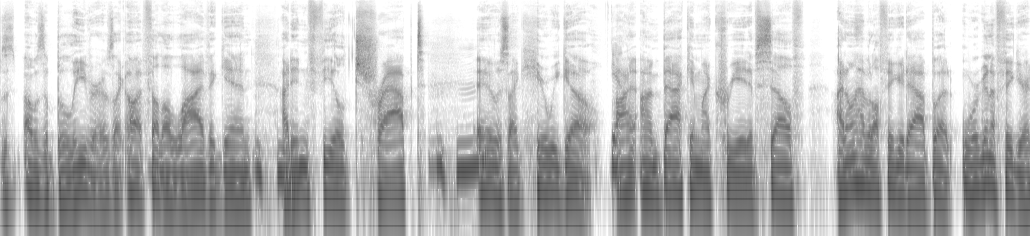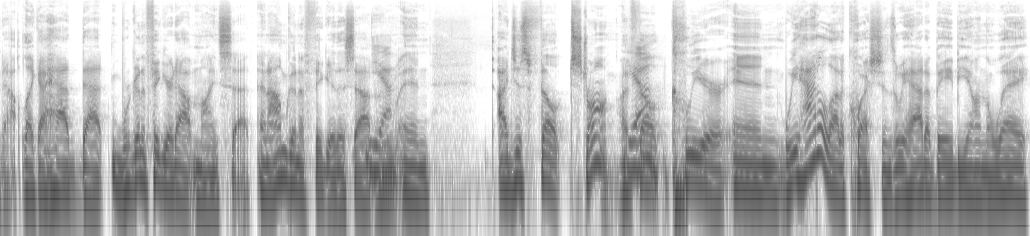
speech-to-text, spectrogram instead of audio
was I was a believer. I was like, oh, I felt alive again. Mm-hmm. I didn't feel trapped. And it was like, here we go. Yeah. I, I'm back in my creative self. I don't have it all figured out, but we're gonna figure it out. Like I had that, we're gonna figure it out mindset, and I'm gonna figure this out. Yeah. And, and I just felt strong. I Yeah. felt clear, and we had a lot of questions. We had a baby on the way,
